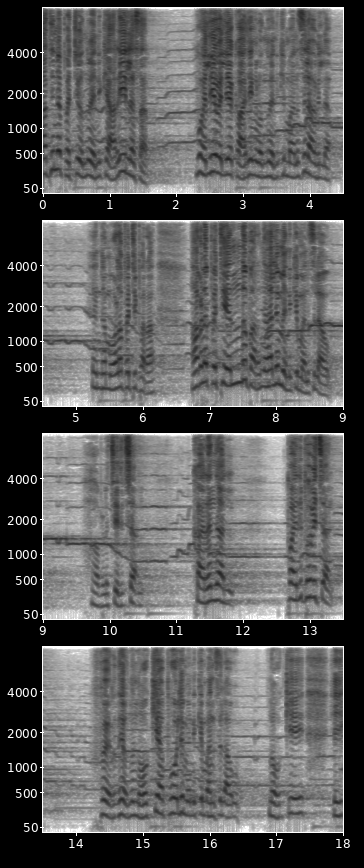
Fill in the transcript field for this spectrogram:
അതിനെപ്പറ്റിയൊന്നും എനിക്ക് അറിയില്ല സാർ. വലിയ വലിയ കാര്യങ്ങളൊന്നും എനിക്ക് മനസ്സിലാവില്ല. എന്റെ മോളെ പറ്റി പറ. അവളെ പറ്റി എന്ത് പറഞ്ഞാലും എനിക്ക് മനസ്സിലാവും. അവൾ ചിരിച്ചാൽ കരഞ്ഞാൽ പരിഭവിച്ചാൽ വെറുതെ ഒന്ന് നോക്കിയാൽ പോലും എനിക്ക് മനസ്സിലാവും. നോക്കിയേ ഈ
